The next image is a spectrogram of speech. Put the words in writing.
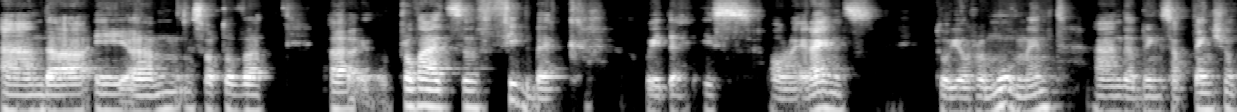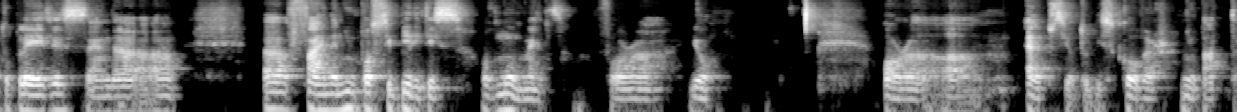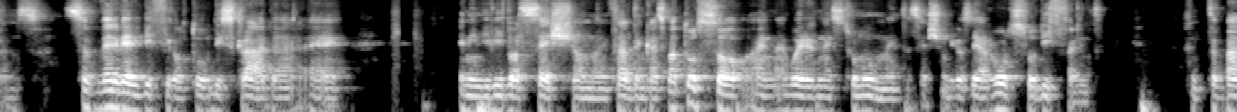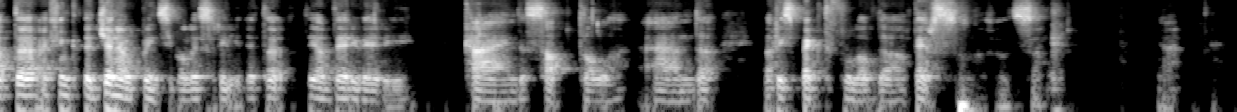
and uh, um, sort of uh, uh, provides feedback with his or her hands to your movement and brings attention to places and find new possibilities of movement for you or uh, helps you to discover new patterns. It's very, very difficult to describe uh, a, an individual session in Feldenkrais, but also an awareness through movement session because they are also different. And, but uh, I think the general principle is really that uh, they are very, very kind, subtle, and uh, respectful of the person. So, uh, yeah.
